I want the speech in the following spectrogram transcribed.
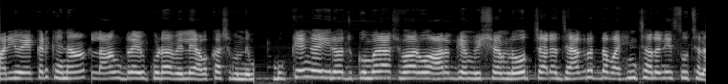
మరియు ఎక్కడికైనా లాంగ్ డ్రైవ్ కూడా వెళ్ళే అవకాశం ఉంది. ముఖ్యంగా ఈ రోజు కుంభరాశి వారు ఆరోగ్యం విషయంలో చాలా జాగ్రత్త వహించాలని సూచన.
